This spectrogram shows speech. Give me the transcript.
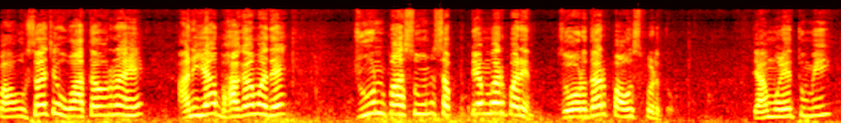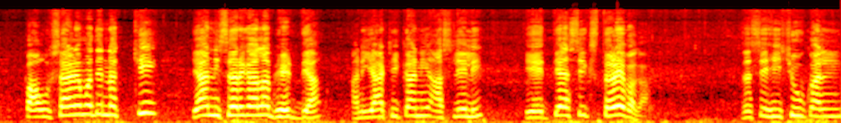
पावसाचे वातावरण आहे आणि या भागामध्ये जूनपासून सप्टेंबरपर्यंत जोरदार पाऊस पडतो. त्यामुळे तुम्ही पावसाळ्यामध्ये नक्की या निसर्गाला भेट द्या आणि या ठिकाणी असलेली ऐतिहासिक स्थळे बघा. जसे ही शिवकालीन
